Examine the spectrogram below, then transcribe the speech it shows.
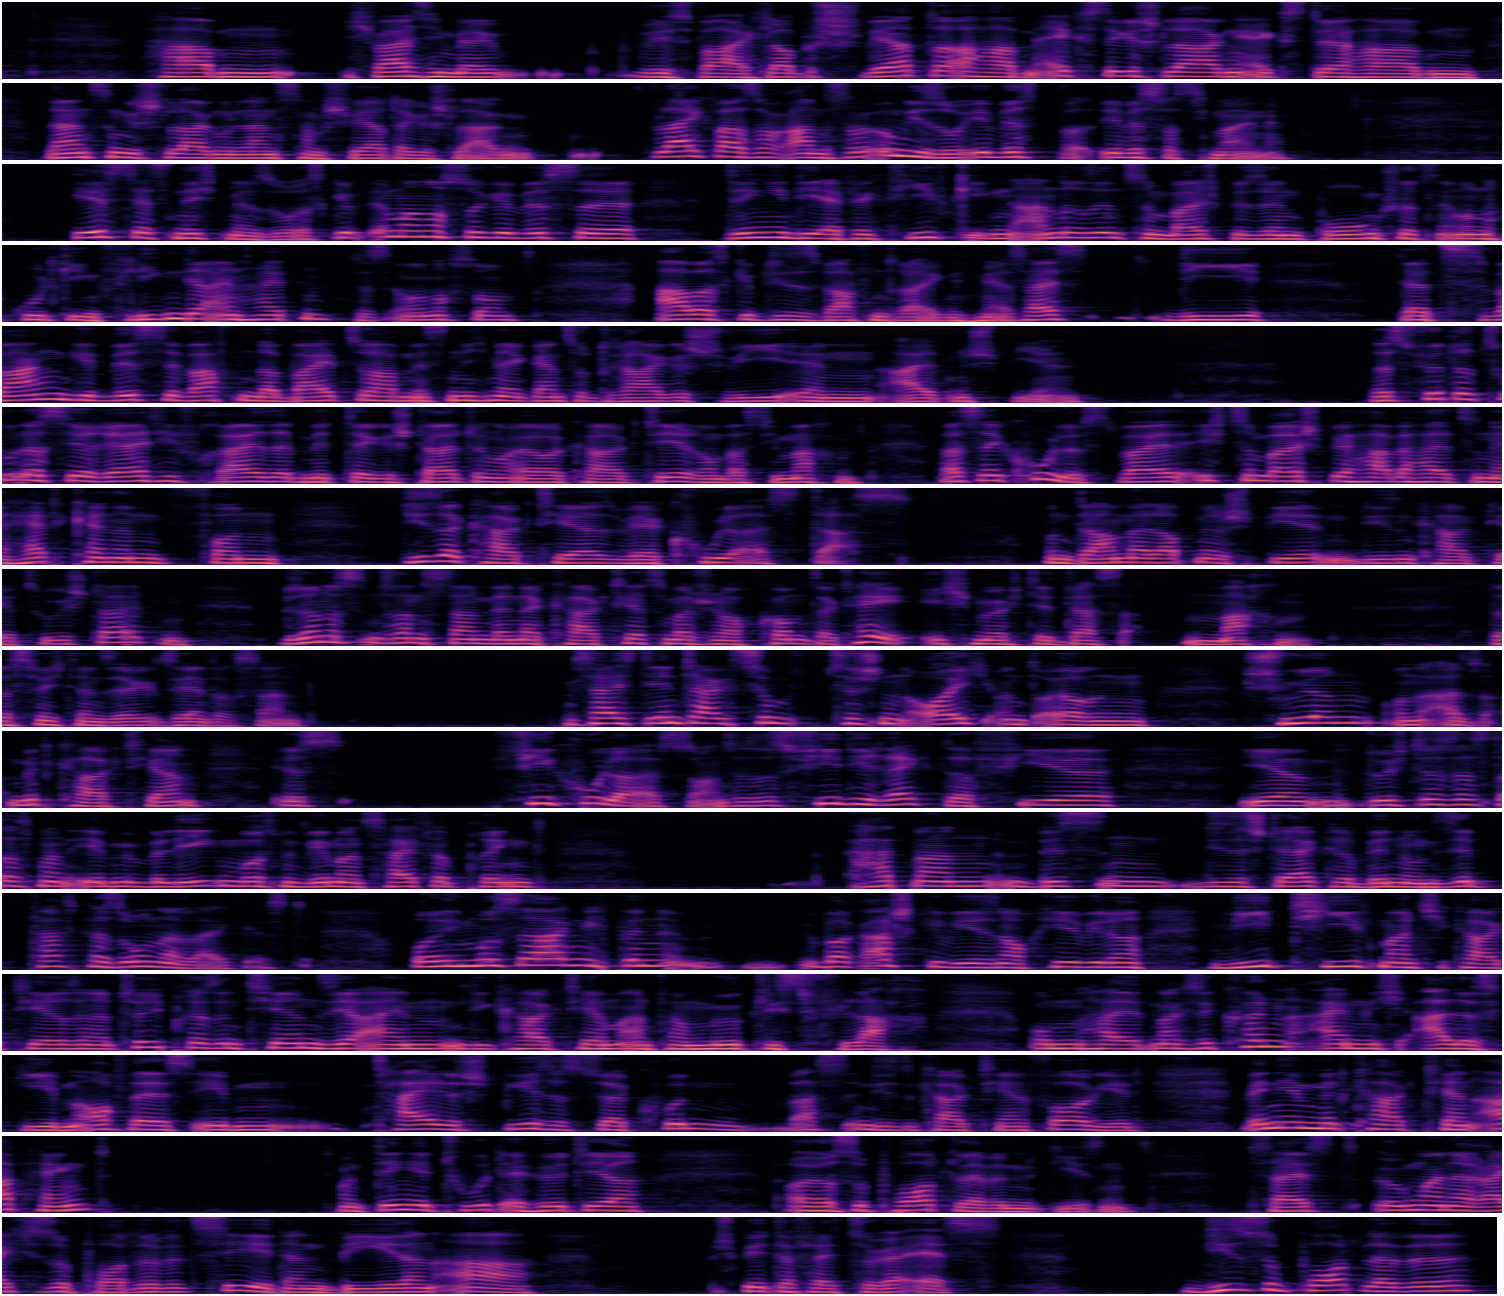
haben, ich weiß nicht mehr, wie es war. Ich glaube, Schwerter haben Äxte geschlagen, Äxte haben Lanzen geschlagen und Lanzen haben Schwerter geschlagen. Vielleicht war es auch anders, aber irgendwie so. Ihr wisst, ihr wisst, was ich meine. Ist jetzt nicht mehr so. Es gibt immer noch so gewisse Dinge, die effektiv gegen andere sind. Zum Beispiel sind Bogenschützen immer noch gut gegen fliegende Einheiten. Das ist immer noch so. Aber es gibt dieses Waffendreieck nicht mehr. Das heißt, die, der Zwang, gewisse Waffen dabei zu haben, ist nicht mehr ganz so tragisch wie in alten Spielen. Das führt dazu, dass ihr relativ frei seid mit der Gestaltung eurer Charaktere und was sie machen. Was sehr cool ist, weil ich zum Beispiel habe halt so eine Headcanon von dieser Charakter wäre cooler als das. Und damit erlaubt mir das Spiel, diesen Charakter zu gestalten. Besonders interessant ist dann, wenn der Charakter zum Beispiel auch kommt und sagt, hey, ich möchte das machen. Das finde ich dann sehr, sehr interessant. Das heißt, die Interaktion zwischen euch und euren Schülern und also mit Charakteren ist viel cooler als sonst. Es ist viel direkter, viel ihr, durch das, dass man eben überlegen muss, mit wem man Zeit verbringt, hat man ein bisschen diese stärkere Bindung, diese fast Persona-like ist. Und ich muss sagen, ich bin überrascht gewesen, auch hier wieder, wie tief manche Charaktere sind. Natürlich präsentieren sie einem die Charaktere am Anfang möglichst flach, um halt, sie können einem nicht alles geben, auch weil es eben Teil des Spiels ist, zu erkunden, was in diesen Charakteren vorgeht. Wenn ihr mit Charakteren abhängt und Dinge tut, erhöht ihr euer Support-Level mit diesen. Das heißt, irgendwann erreicht ihr Support-Level C, dann B, dann A, später vielleicht sogar S dieses Support-Level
